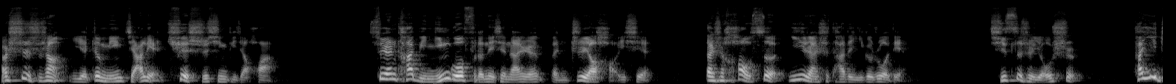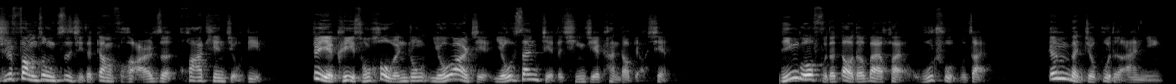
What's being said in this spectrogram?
而事实上也证明贾琏确实心比较花。虽然他比宁国府的那些男人本质要好一些。但是好色依然是她的一个弱点。其次是尤氏，她一直放纵自己的丈夫和儿子花天酒地，这也可以从后文中尤二姐、尤三姐的情节看到表现。宁国府的道德败坏无处不在，根本就不得安宁。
